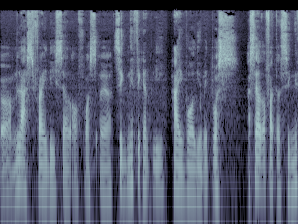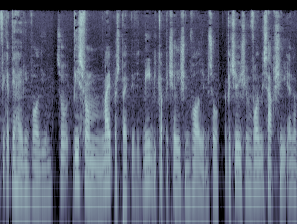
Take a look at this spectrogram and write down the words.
um, last Friday's sell-off was a significantly high volume. It was a sell-off at a significantly high volume. So, based from my perspective, it may be capitulation volume. So, capitulation volume is actually an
